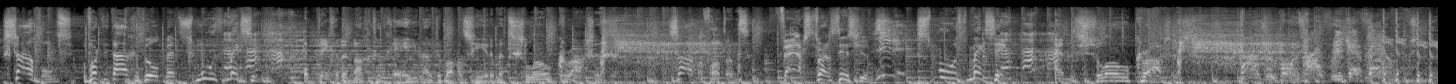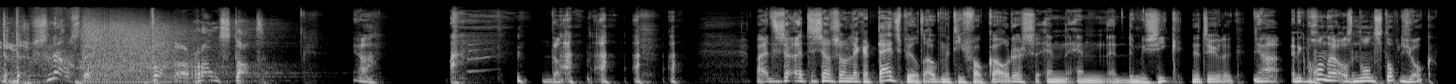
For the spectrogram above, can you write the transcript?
S'avonds wordt dit aangevuld met smooth mixing. Om tegen de nacht het geheel uit te balanceren met slow crosses. Samenvattend, Fast Transitions, smooth mixing en slow crosses. Counterpoint High Freak FM. De, de- de- de snelste van de Randstad. Ja. dat. Maar het is, het is zo- zo'n lekker tijdsbeeld, ook met die vocoders en, en de muziek natuurlijk. Ja, en ik begon daar als non-stop jok.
